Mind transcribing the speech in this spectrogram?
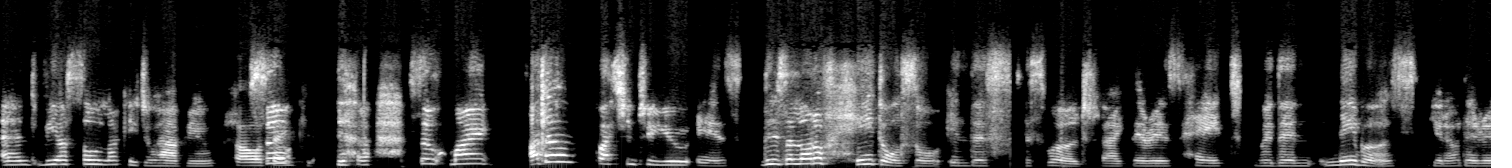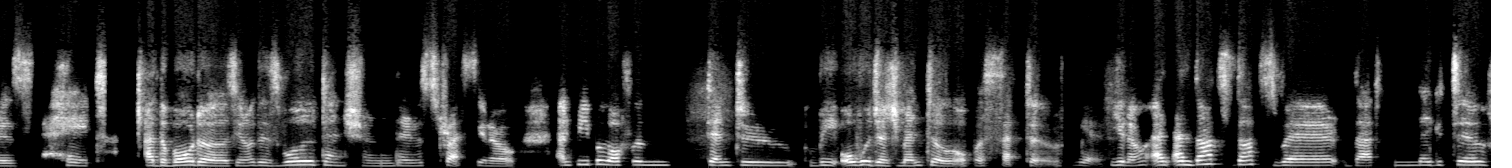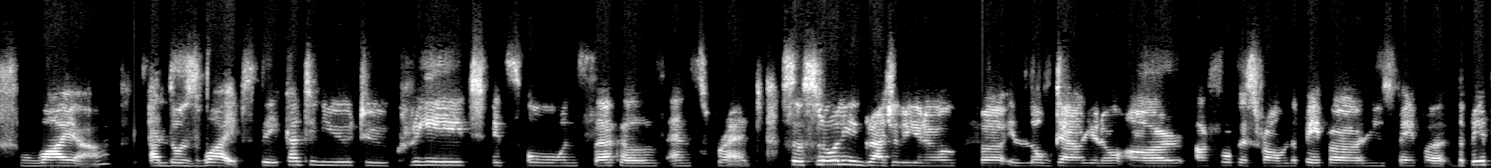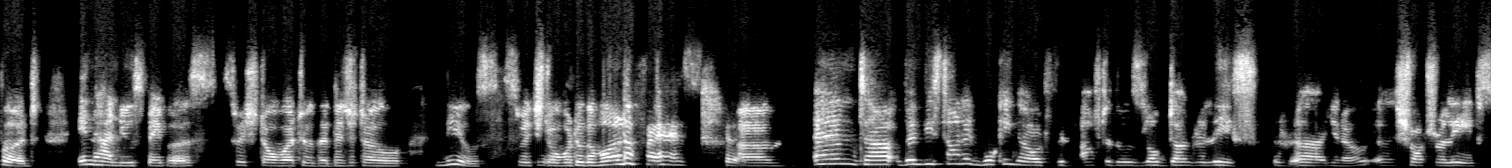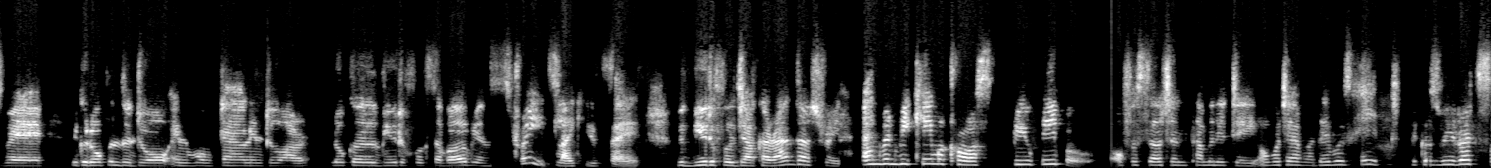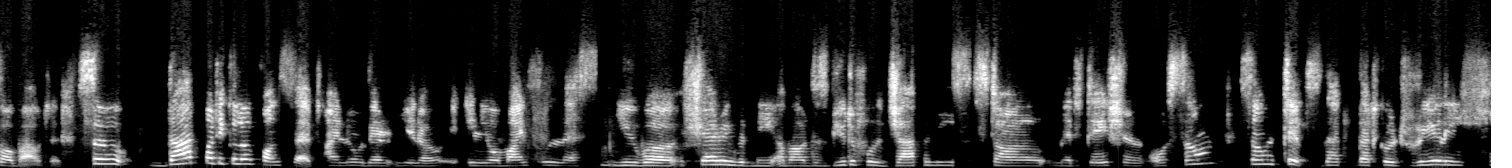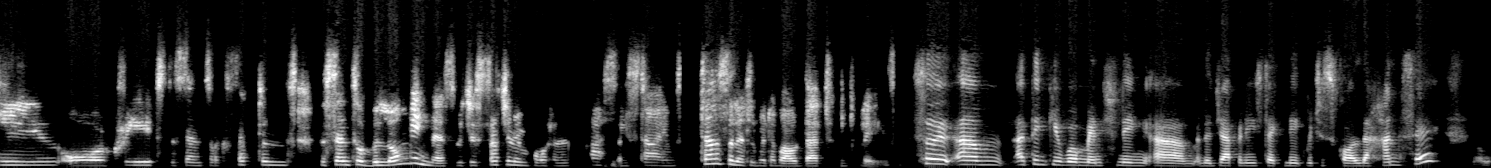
And we are so lucky to have you. Oh, so, thank you. Yeah. So, my other question to you is there's a lot of hate also in this this world. Like there is hate within neighbors you know there is hate at the borders you know there's world tension there is stress you know. And people often tend to be over judgmental or perceptive yes. you know. And and that's that's where that negative wire and those vibes they continue to create its own circles and spread. So slowly and gradually you know uh, in lockdown you know our our focus from the paper newspaper the papered in hand newspapers switched over to the digital news switched yeah. over to the world affairs. Um, and uh, when we started walking out with after those lockdown reliefs uh, you know uh, short reliefs where we could open the door and walk down into our local beautiful suburban streets, like you say, with beautiful jacaranda trees. And when we came across few people of a certain community or whatever, there was hate because we read so about it. So that particular concept, I know there, you know, in your mindfulness, you were sharing with me about this beautiful Japanese style meditation or some some tips that that could really heal or create the sense of acceptance, the sense of belongingness, which is such an important aspect these times. Tell us a little bit about that, please. So um, I think you were mentioning um, the Japanese technique, which is called the Hansei,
